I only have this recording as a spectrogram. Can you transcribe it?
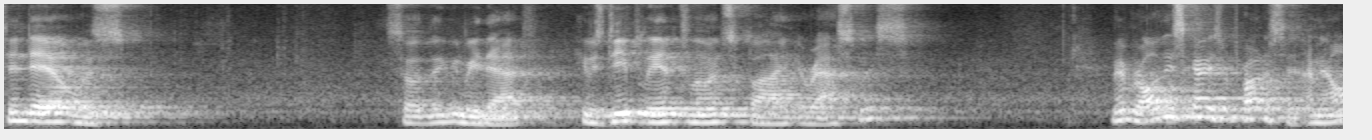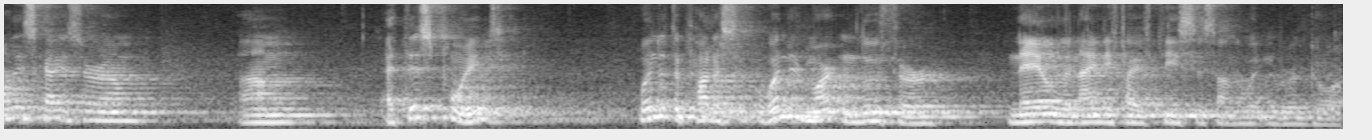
Tyndale was, so you can read that. He was deeply influenced by Erasmus. Remember, all these guys are Protestant. I mean, all these guys are, um, um, at this point, when did the Protestant, when did Martin Luther nail the 95 Thesis on the Wittenberg door?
